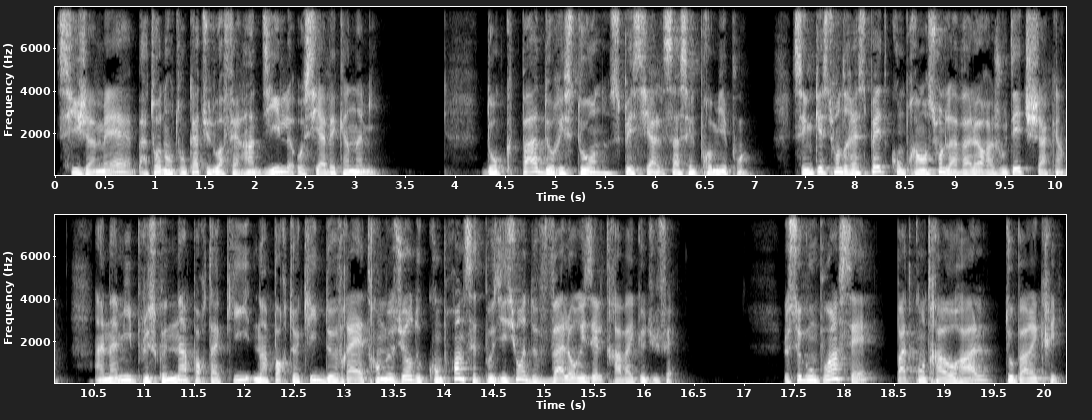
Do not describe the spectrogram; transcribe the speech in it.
si jamais, bah toi dans ton cas, tu dois faire un deal aussi avec un ami. Donc pas de ristourne spéciale, ça c'est le premier point. C'est une question de respect et de compréhension de la valeur ajoutée de chacun. Un ami plus que n'importe qui, n'importe qui devrait être en mesure de comprendre cette position et de valoriser le travail que tu fais. Le second point, c'est pas de contrat oral, tout par écrit.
